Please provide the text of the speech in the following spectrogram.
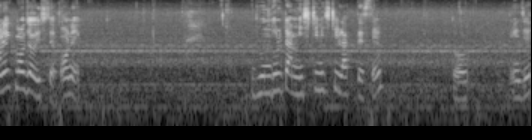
অনেক মজা হয়েছে অনেক। ধুন্দুলটা মিষ্টি মিষ্টি লাগতেছে। তো এই যে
